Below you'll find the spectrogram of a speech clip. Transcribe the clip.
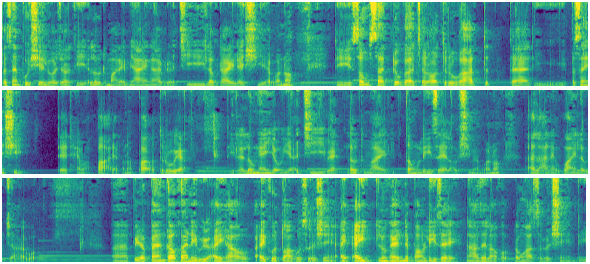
ပတ်စံပူရှေလို့ကျတော့ဒီအလုပ်တမားတွေအများကြီးငါပြီးတော့ကြီးလောက်တာကြီးလည်းရှိရပေါ့နော်ဒီဆုံးဆက်တို့ကကျတော့သူတို့ကဒီပတ်စံရှိ တဲ့အထဲမှာပါတယ်ပေါ့နော်ပါတော့သူတို့ရဒီလေလုပ်ငန်းယုံရအကြီးပဲလောက်တမိုင်340လောက်ရှိမှာပေါ့နော်အဲ့လာနဲ့ဝိုင်းလောက်ကြတာပေါ့အဲပြီးတော့ဘန်ကောက်ကနေပြီးတော့အဲ့ဟာကိုအဲ့ကိုသွားဖို့ဆိုလို့ရှိရင်အဲ့အဲ့လွန်ခဲ့တဲ့နှစ်ပေါင်း40 50လောက်တုန်းကဆိုလို့ရှိရင်ဒီ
